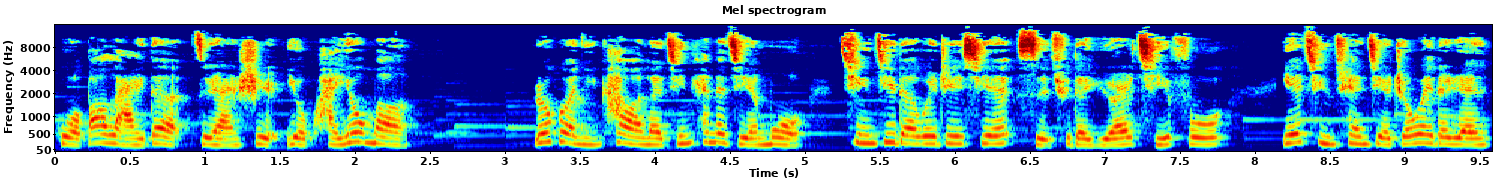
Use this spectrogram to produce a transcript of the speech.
果报来的自然是又快又猛。如果您看完了今天的节目，请记得为这些死去的鱼儿祈福，也请劝诫周围的人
